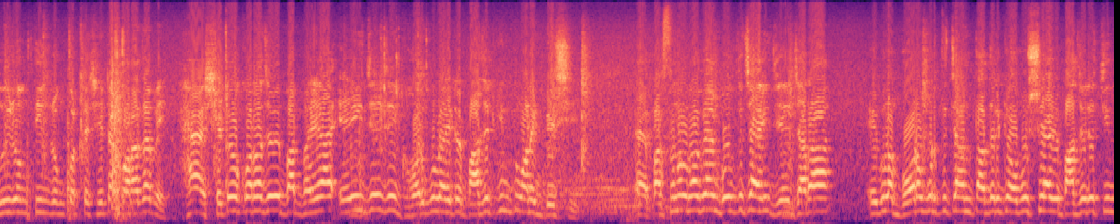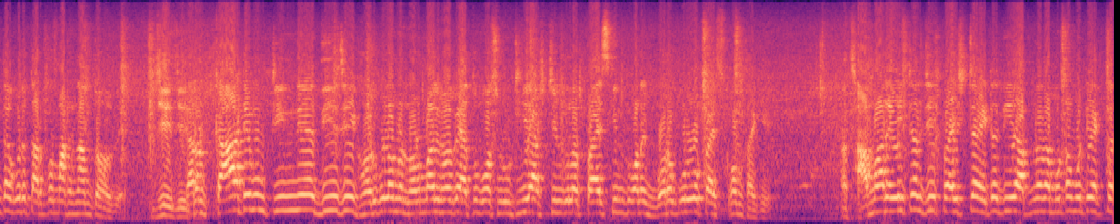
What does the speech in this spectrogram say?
দুই রুম তিন রুম করতে সেটা করা যাবে? হ্যাঁ সেটাও করা যাবে বাট ভাইয়া এই যে যে ঘরগুলো এটার বাজেট কিন্তু অনেক বেশি। হ্যাঁ পার্সোনাল ভাবে আমি বলতে চাই যে যারা এগুলো বড় করতে চান তাদেরকে অবশ্যই আগে বাজেটের চিন্তা করে তারপর মাঠে নামতে হবে। জি জি কারণ কাঠ এবং টিন দিয়ে যে ঘরগুলো আমরা নর্মালি ভাবে এত বছর উঠিয়ে আসছি এগুলোর প্রাইস কিন্তু অনেক বড় করলেও প্রাইস কম থাকে। আচ্ছা। আমার এইটার যে প্রাইসটা এটা দিয়ে আপনারা মোটামুটি একটা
